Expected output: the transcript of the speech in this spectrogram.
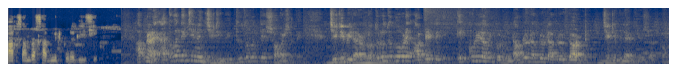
মার্কস আমরা সাবমিট করে দিয়েছি। আপনারা এতক্ষণ দেখছিলেন জিটিভি, দ্রুত সবার সাথে। জিটিভির আরও নতুন নতুন খবরে আপডেট পেতে এক্ষুনি লগ ইন করুন W W W dot GTV live news dot com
